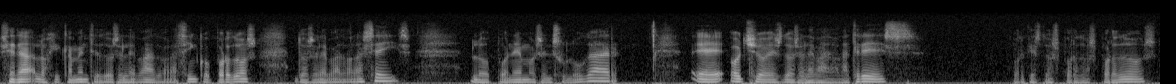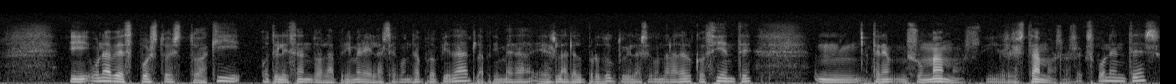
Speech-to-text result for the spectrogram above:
será lógicamente 2 elevado a la 5 por 2, 2 elevado a la 6. Lo ponemos en su lugar. Eh, 8 es 2 elevado a la 3, porque es 2 por 2 por 2. Y una vez puesto esto aquí, utilizando la primera y la segunda propiedad, la primera es la del producto y la segunda la del cociente, tenemos, sumamos y restamos los exponentes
